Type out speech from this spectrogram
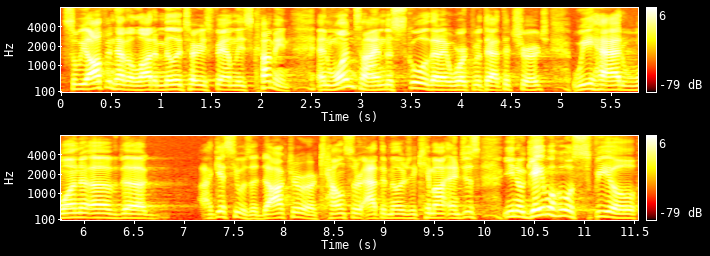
So we often had a lot of military families coming. And one time, the school that I worked with at the church, we had one of the I guess he was a doctor or a counselor at the military, came out and just, you know, gave a whole spiel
